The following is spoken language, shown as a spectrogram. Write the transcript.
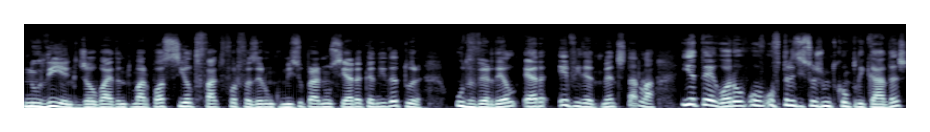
no dia em que Joe Biden tomar posse, se ele de facto for fazer um comício para anunciar a candidatura. O dever dele era, evidentemente, estar lá. E até agora houve, houve, houve transições muito complicadas,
